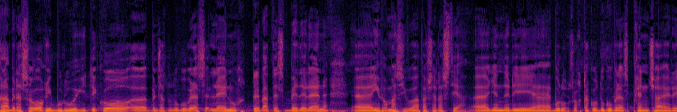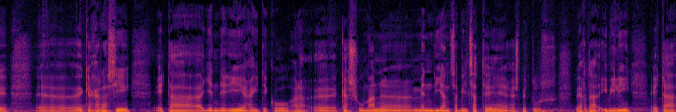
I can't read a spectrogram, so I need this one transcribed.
Hala, beraz, hori buru egiteko, uh, pentsatu dugu, beraz, lehen urte batez bederen uh, informazioa pasaraztea. Uh, jenderi uh, buru, zortako dugu, beraz, prentsa ere uh, ekarrarazi, eta jenderi erraiteko, ara, uh, kasuman, uh, mendian zabiltzate, respetuz berda ibili, eta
